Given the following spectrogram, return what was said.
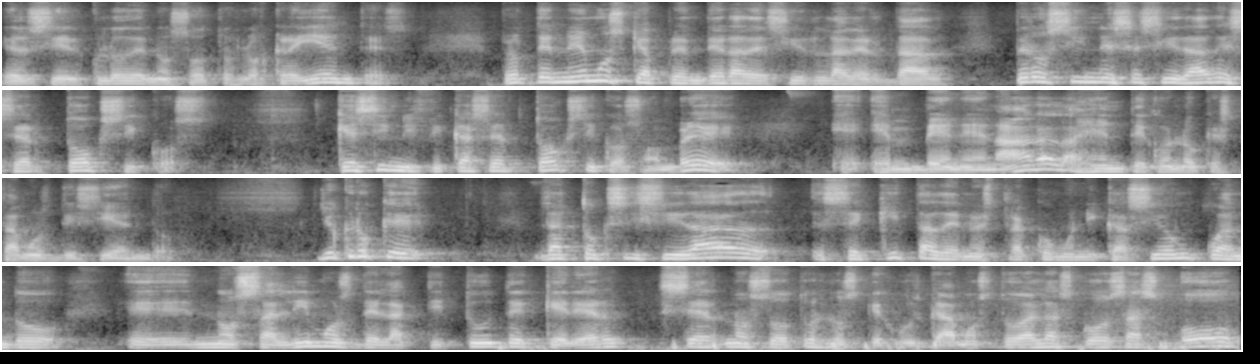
el círculo de nosotros los creyentes. Pero tenemos que aprender a decir la verdad, pero sin necesidad de ser tóxicos. ¿Qué significa ser tóxicos? Hombre, e-, envenenar a la gente con lo que estamos diciendo. Yo creo que la toxicidad se quita de nuestra comunicación cuando eh, nos salimos de la actitud de querer ser nosotros los que juzgamos todas las cosas o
